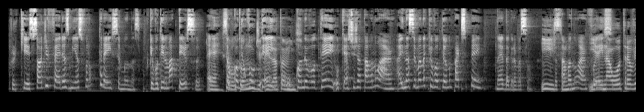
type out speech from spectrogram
porque só de férias minhas foram três semanas. Porque eu voltei numa terça. É, você Então, voltou quando eu um voltei, dia, exatamente. quando eu voltei, o cast já tava no ar. Aí na semana que eu voltei, eu não participei, né, da gravação. Isso. Já tava no ar. E aí isso. na outra eu vi.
